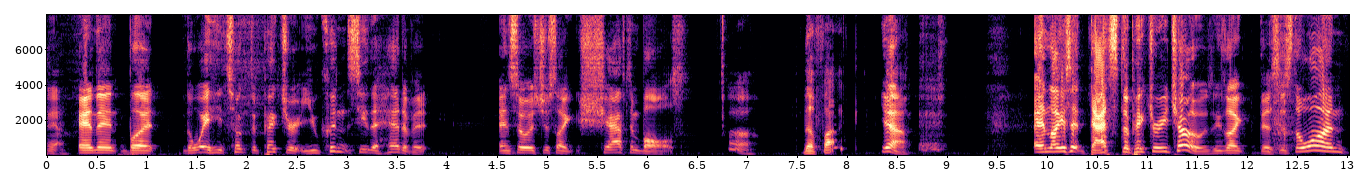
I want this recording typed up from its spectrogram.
Yeah. And then but the way he took the picture, you couldn't see the head of it. And so it's just like shaft and balls. Oh. The fuck? Yeah. And like I said, that's the picture he chose. He's like, this is the one.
